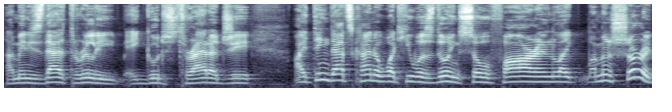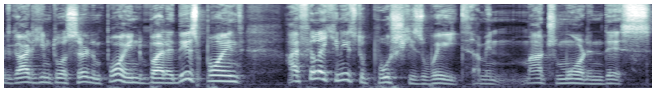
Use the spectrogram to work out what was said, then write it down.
I mean, is that really a good strategy? I think that's kind of what he was doing so far and like, I mean, sure it got him to a certain point, but at this point I feel like he needs to push his weight, I mean, much more than this.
